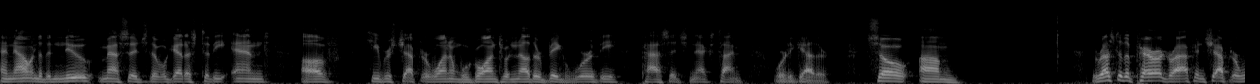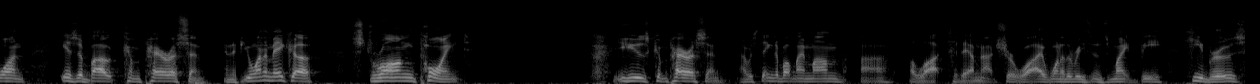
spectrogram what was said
and now into the new message that will get us to the end of Hebrews chapter 1, and we'll go on to another big worthy passage next time we're together. So, um, the rest of the paragraph in chapter 1 is about comparison. And if you want to make a strong point, you use comparison. I was thinking about my mom uh, a lot today. I'm not sure why. One of the reasons might be Hebrews.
